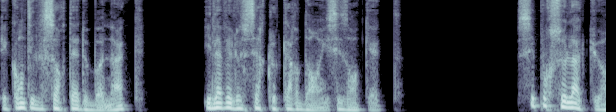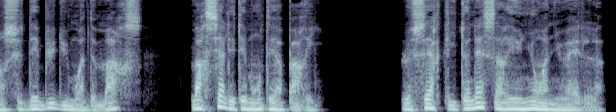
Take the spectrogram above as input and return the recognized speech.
Et quand il sortait de Bonnac, il avait le cercle Cardan et ses enquêtes. C'est pour cela qu'en ce début du mois de mars, Martial était monté à Paris. Le cercle y tenait sa réunion annuelle.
